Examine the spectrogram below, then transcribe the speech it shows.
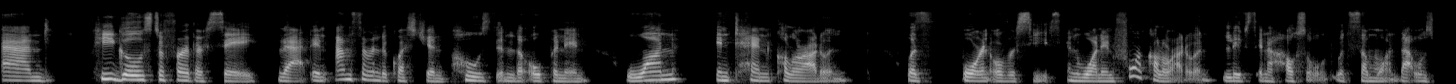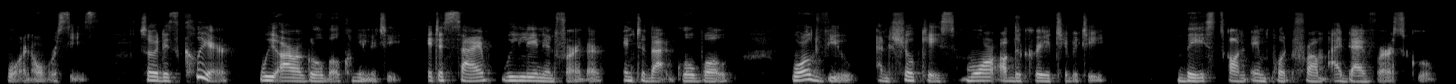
And he goes to further say that in answering the question posed in the opening, one in 10 Coloradoan was born overseas, and one in four Coloradoan lives in a household with someone that was born overseas. So it is clear we are a global community. It is time we lean in further into that global worldview and showcase more of the creativity based on input from a diverse group.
